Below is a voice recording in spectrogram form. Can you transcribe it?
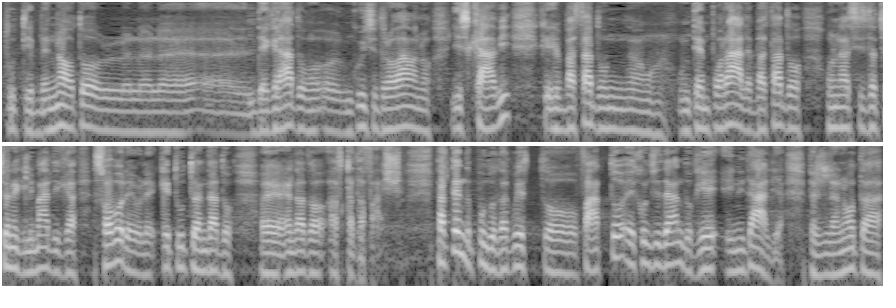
tutti è ben noto il, il, degrado in cui si trovavano gli scavi, è bastato un, un temporale, è bastato una situazione climatica sfavorevole che tutto è andato, eh, è andato a scatafascio. Partendo appunto da questo fatto e considerando che in Italia, per la nota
